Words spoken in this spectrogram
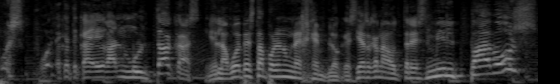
pues puede que te caigan multacas. Y en la web está poniendo un ejemplo, que si has ganado 3.000 pavos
